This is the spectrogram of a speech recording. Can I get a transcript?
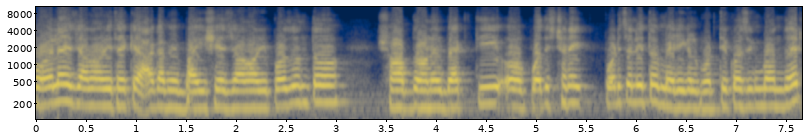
পয়লাই জানুয়ারি থেকে আগামী বাইশে জানুয়ারি পর্যন্ত সব ধরনের ব্যক্তি ও প্রতিষ্ঠানিক পরিচালিত মেডিকেল ভর্তি কোচিং বন্ধের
